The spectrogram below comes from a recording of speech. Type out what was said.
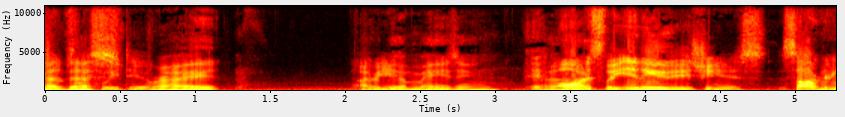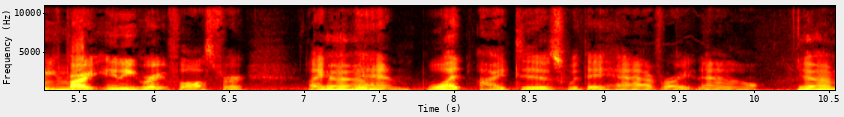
fingertips that's like we do. right. I That'd be amazing. it- Yeah. honestly, any of these geniuses, Socrates, Mm. probably any great philosopher, like Yeah. man, what ideas would they have right now? Yeah.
